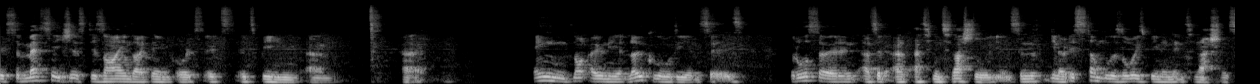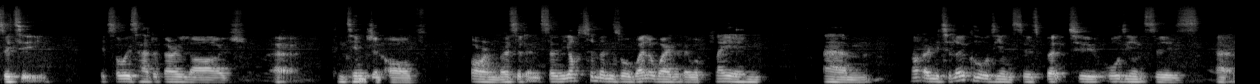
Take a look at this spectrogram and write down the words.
it's a message that's designed, I think, or it's it's it's being um, uh, aimed not only at local audiences but also at an, as an, at an international audience. And you know, Istanbul has always been an international city. It's always had a very large uh, contingent of foreign residents. So the Ottomans were well aware that they were playing um, not only to local audiences, but to audiences uh,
